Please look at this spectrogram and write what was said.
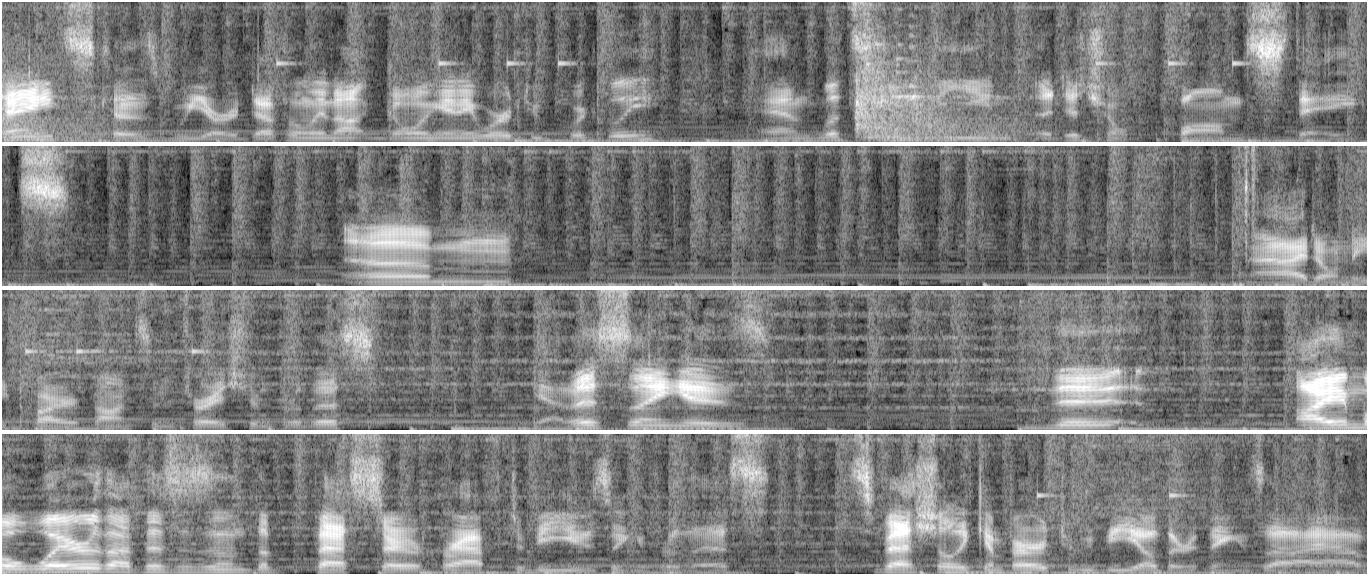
tanks, because we are definitely not going anywhere too quickly. And let's do the additional bomb stakes. Um... I don't need fire concentration for this. Yeah, this thing is the I am aware that this isn't the best aircraft to be using for this, especially compared to the other things that I have.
